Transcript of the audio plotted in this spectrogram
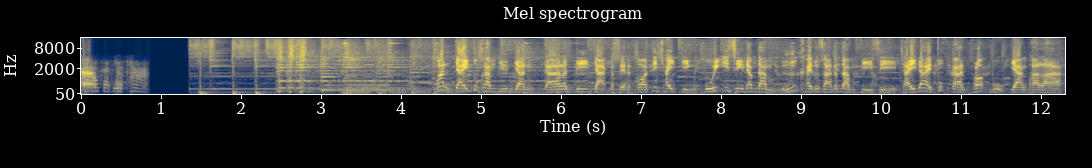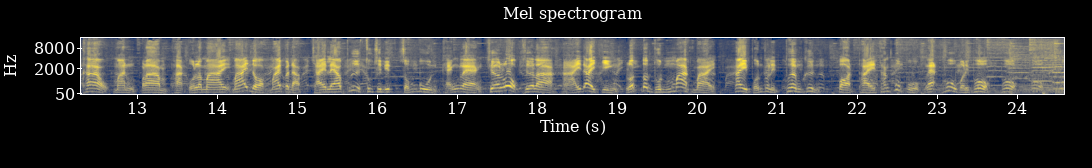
คค่ะรับสวัสดีค่ะ มั่นใจทุกคำยืนยัน การันตีจากเกษตรกรที่ใช้จริง ปุ๋ยอินทรีย์น้ำดำหรือไคโตซานน้ำดำ PC ใช้ได้ทุกการเพราะปลูกยางพาราข้าว มันปาล์มผักผลไม้ ไม้ดอกไม้ประดับ ใช้แล้วพืชทุกชนิดสมบูรณ์แข็งแรง เชื้อโรคเชื้อราหายได้จริง ลดต้นทุนมากมาย ให้ผลผลิตเพิ่มขึ้น ปลอดภัยทั้งผู้ปลูกและผู้บริโภคโภคโภค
